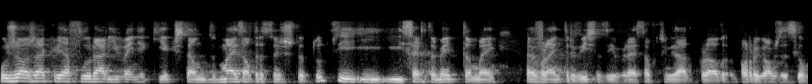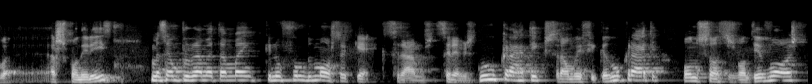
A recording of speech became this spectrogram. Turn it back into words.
O João já queria aflorar e vem aqui a questão de mais alterações dos estatutos e, e, e certamente também haverá entrevistas e haverá essa oportunidade para o, para o Rui Gomes da Silva a responder a isso. Mas é um programa também que no fundo demonstra que, é, que seremos, seremos democráticos, será um Benfica democrático, onde os sócios vão ter voz,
